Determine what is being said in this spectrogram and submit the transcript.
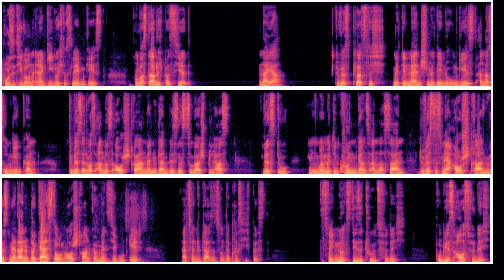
positiveren Energie durch das Leben gehst. Und was dadurch passiert? Naja, du wirst plötzlich mit den Menschen, mit denen du umgehst, anders umgehen können. Du wirst etwas anderes ausstrahlen, wenn du dein Business zum Beispiel hast, wirst du im Umgang mit den Kunden ganz anders sein. Du wirst es mehr ausstrahlen, du wirst mehr deine Begeisterung ausstrahlen können, wenn es dir gut geht als wenn du da sitzt und depressiv bist. Deswegen nutzt diese Tools für dich. Probier es aus für dich.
